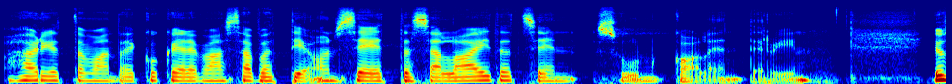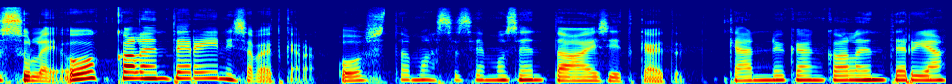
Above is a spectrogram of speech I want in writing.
harjoittamaan tai kokeilemaan sabattia on se, että sä laitat sen sun kalenteriin. Jos sulla ei ole kalenteriin, niin sä voit käydä ostamassa semmoisen tai sit käytät kännykän kalenteria.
